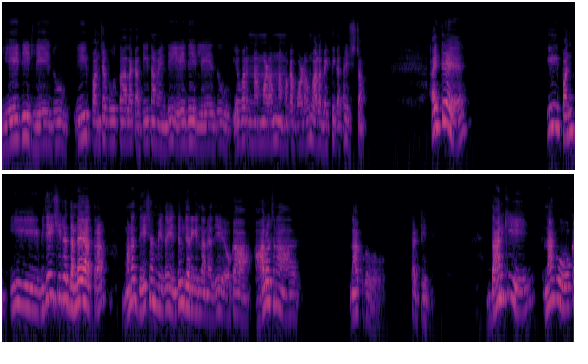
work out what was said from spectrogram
ఏది లేదు. ఈ పంచభూతాలకు అతీతమైంది ఏది లేదు. ఎవరు నమ్మడం నమ్మకపోవడం వాళ్ళ వ్యక్తిగత ఇష్టం. అయితే ఈ పం ఈ విదేశీయుల దండయాత్ర మన దేశం మీద ఎందుకు జరిగింది అనేది ఒక ఆలోచన నాకు తట్టింది. దానికి నాకు ఒక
